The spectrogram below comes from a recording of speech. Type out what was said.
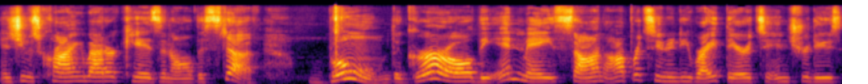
and she was crying about her kids and all this stuff boom, the girl, the inmate saw an opportunity right there to introduce,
